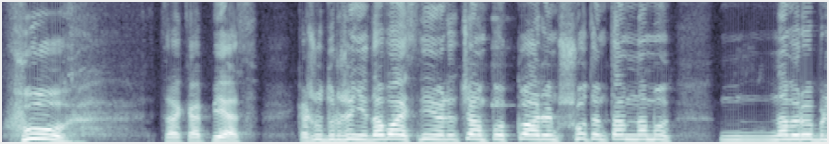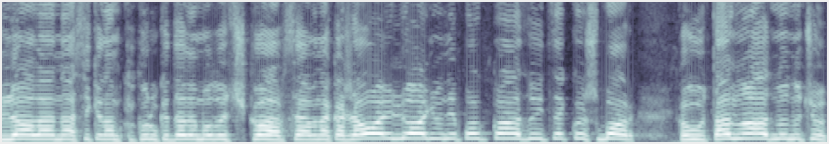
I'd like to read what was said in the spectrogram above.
Фух, це капець. Кажу дружині, давай снімемо глядачам покажемо, що там там нам навиробляли, наскільки нам кукурудки дали молочка, все. Вона каже, ой, Льоню, не показуй, це кошмар. Кажу, та ладно, ну чо,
